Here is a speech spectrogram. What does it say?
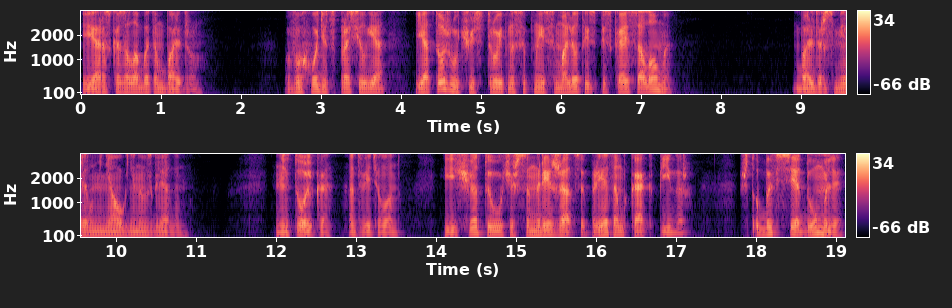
Я рассказал об этом Бальдру. «Выходит, — спросил я, — я тоже учусь строить насыпные самолеты из песка и соломы?» Бальдер смерил меня огненным взглядом. «Не только», — ответил он. «Еще ты учишься наряжаться при этом как пидор. Чтобы все думали,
